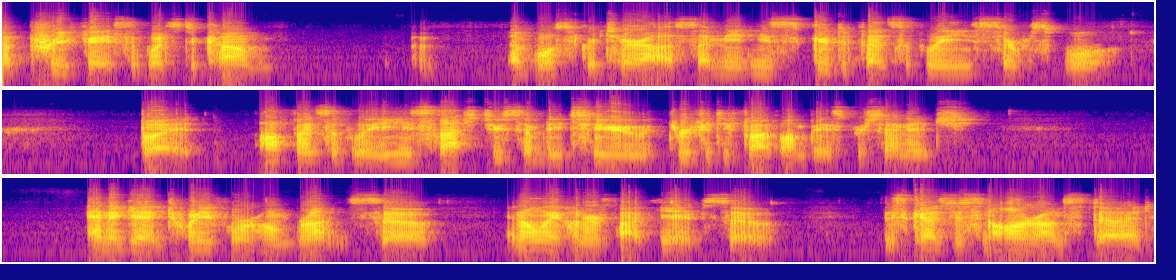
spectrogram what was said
a preface of what's to come of Contreras. I mean, he's good defensively, serviceable, but offensively, he slashed 272, 355 on base percentage, and again, 24 home runs. So, and only 105 games. So, this guy's just an all-around stud.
